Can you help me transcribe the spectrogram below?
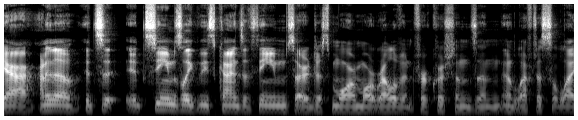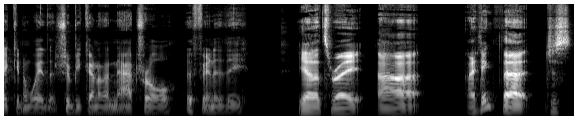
yeah, I don't know. It's it seems like these kinds of themes are just more and more relevant for Christians and, and leftists alike in a way that should be kind of a natural affinity. Yeah, that's right. Uh, I think that just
